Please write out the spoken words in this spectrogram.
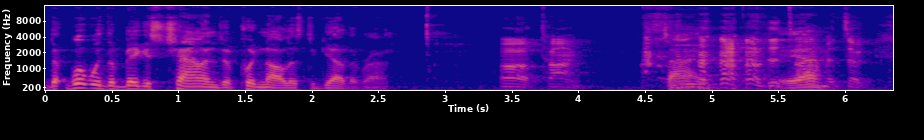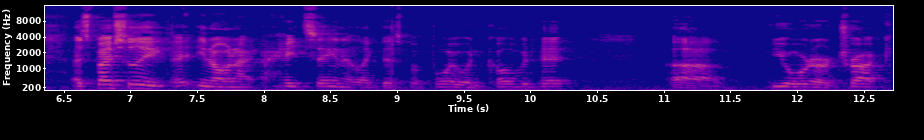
what was the biggest challenge of putting all this together, Ron? Uh, time. Time. the yeah. time it took, especially uh, you know, and I, I, hate saying it like this, but boy, when COVID hit, uh, you order a truck,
